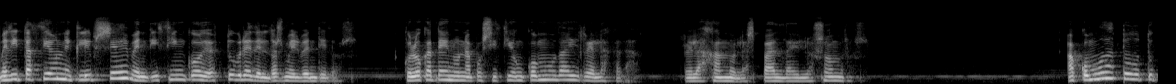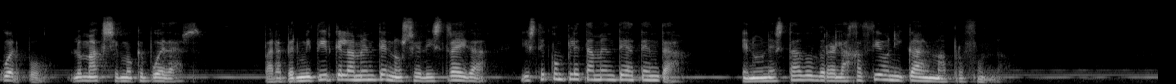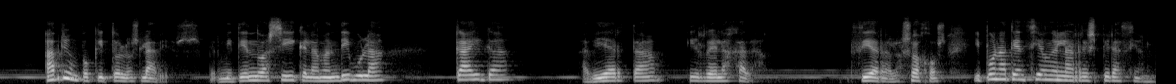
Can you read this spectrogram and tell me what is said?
Meditación Eclipse 25 de octubre del 2022. Colócate en una posición cómoda y relajada, relajando la espalda y los hombros. Acomoda todo tu cuerpo lo máximo que puedas para permitir que la mente no se distraiga y esté completamente atenta en un estado de relajación y calma profundo. Abre un poquito los labios, permitiendo así que la mandíbula caiga abierta y relajada. Cierra los ojos y pon atención en la respiración,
